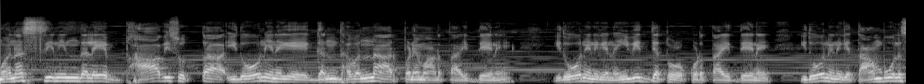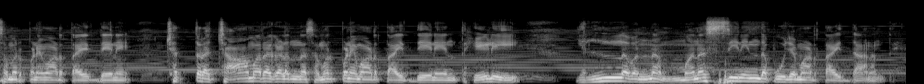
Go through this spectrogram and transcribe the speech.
ಮನಸ್ಸಿನಿಂದಲೇ ಭಾವಿಸುತ್ತಾ ಇದೋ ನಿನಗೆ ಗಂಧವನ್ನು ಅರ್ಪಣೆ ಮಾಡ್ತಾ ಇದ್ದೇನೆ. ಇದೋ ನಿನಗೆ ನೈವೇದ್ಯ ತೋ ಕೊಡ್ತಾ ಇದ್ದೇನೆ. ಇದೋ ನಿನಗೆ ತಾಂಬೂಲ ಸಮರ್ಪಣೆ ಮಾಡ್ತಾ ಇದ್ದೇನೆ. ಛತ್ರ ಚಾಮರಗಳನ್ನು ಸಮರ್ಪಣೆ ಮಾಡ್ತಾ ಇದ್ದೇನೆ ಅಂತ ಹೇಳಿ ಎಲ್ಲವನ್ನ ಮನಸ್ಸಿನಿಂದ ಪೂಜೆ ಮಾಡ್ತಾ ಇದ್ದಾನಂತೆ.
